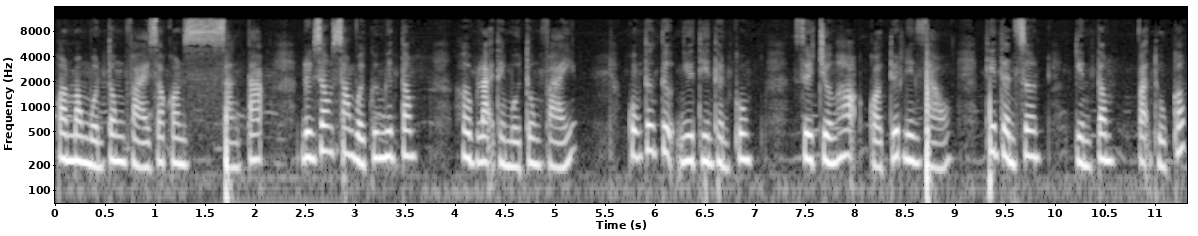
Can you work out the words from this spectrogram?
Con mong muốn tông phái do con sáng tạo Đứng song song với Quy Nguyên Tông hợp lại thành một tông phái. Cũng tương tự như Thiên Thần Cung, dưới trướng họ có Tuyết Liên Giáo, Thiên Thần Sơn, Kiếm Tông, Vạn Thú Cốc.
